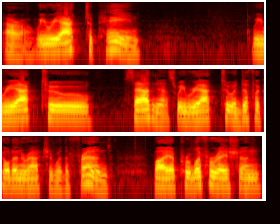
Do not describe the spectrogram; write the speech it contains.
arrow. We react to pain, we react to sadness, we react to a difficult interaction with a friend by a proliferation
